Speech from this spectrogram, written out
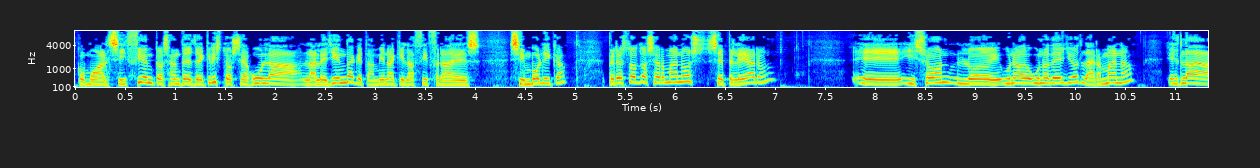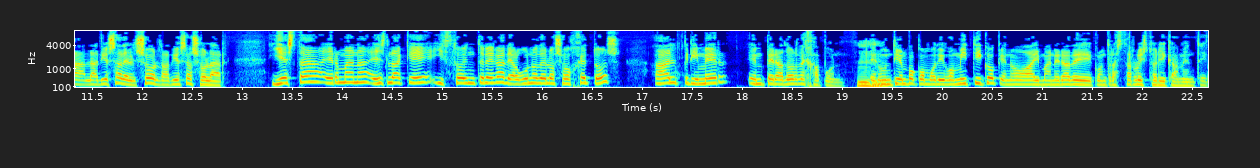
como al 600 antes de Cristo, según la, la, leyenda, que también aquí la cifra es simbólica, pero estos dos hermanos se pelearon eh, y son lo, una, uno de ellos, la hermana, es la, la, diosa del sol, la diosa solar. Y esta hermana es la que hizo entrega de alguno de los objetos al primer emperador de Japón, uh -huh. en un tiempo, como digo, mítico, que no hay manera de contrastarlo históricamente.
